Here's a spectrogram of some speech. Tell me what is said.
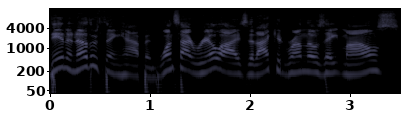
Then another thing happened. Once I realized that I could run those eight miles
